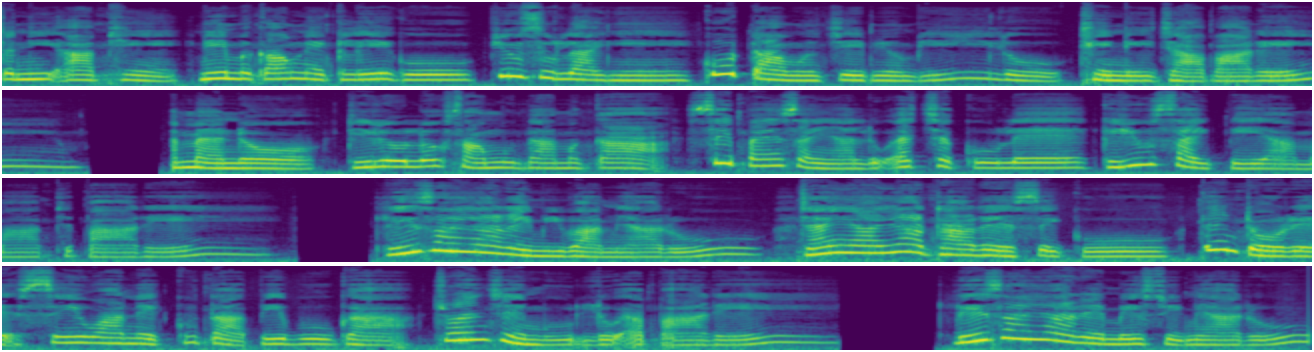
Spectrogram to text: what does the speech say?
တနည်းအားဖြင့်နေမကောင်းတဲ့ကလေးကို ပြုစုလိုက်ရင်ကိုယ်တာဝန်ကျေပွန်ပြီလို့ထင်နေကြပါတယ်။ အမှန်တော့ဒီလိုလှုပ်ဆောင်မှုသားမကစိတ်ပိုင်းဆိုင်ရာလိုအပ်ချက်ကိုလည်းဂရုစိုက်ပေးရမှာဖြစ်ပါတယ်။လေးစားရတဲ့မိဘများတို့ဒဏ်ရာရထားတဲ့စိတ်ကိုတင့်တော်တဲ့ဆေးဝါးနဲ့ကုသပေးဖို့ကကျွမ်းကျင်မှုလိုအပ်ပါတယ်။လေးစားရတဲ့မိတ်ဆွေများတို့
